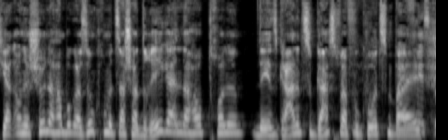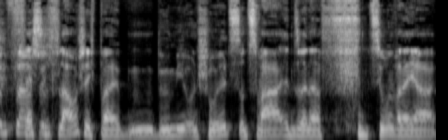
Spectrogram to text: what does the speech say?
Die hat auch eine schöne Hamburger Synchro mit Sascha Dräger in der Hauptrolle, der jetzt gerade zu Gast war vor kurzem bei, bei Fest, und Fest und Flauschig. Bei Böhmi und Schulz. Und zwar in seiner Funktion, weil er ja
